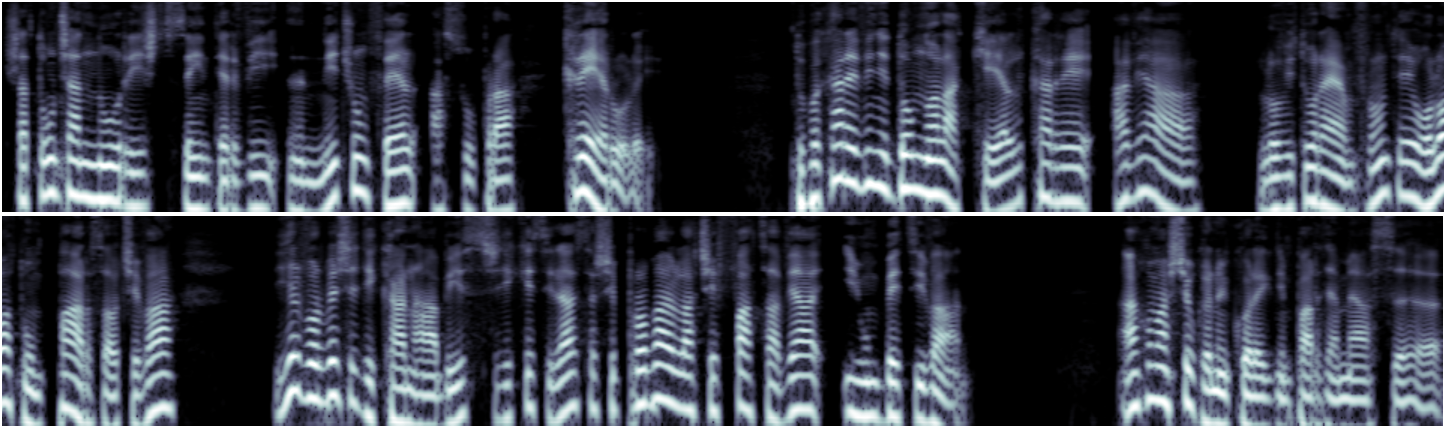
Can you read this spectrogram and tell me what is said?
și atunci nu riști să intervii în niciun fel asupra creierului. După care vine domnul ăla Kel, care avea lovitura aia în frunte, o luat un par sau ceva, el vorbește de cannabis și de chestiile astea și probabil la ce față avea e un bețivan. Acum știu că nu e corect din partea mea să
